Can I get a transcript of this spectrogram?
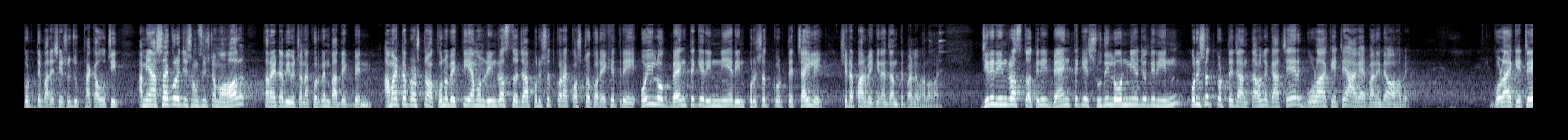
করতে পারে, সে সুযোগ থাকা উচিত। আমি আশা করি যে সংশ্লিষ্ট মহল তারা এটা বিবেচনা করবেন বা দেখবেন। আমার একটা প্রশ্ন, কোনো ব্যক্তি এমন ঋণগ্রস্ত যা পরিশোধ করা কষ্টকর এক্ষেত্রে ওই লোক ব্যাংক থেকে ঋণ নিয়ে ঋণ পরিশোধ করতে চাইলে সেটা পারবে কিনা জানতে পারলে ভালো হয়। যিনি ঋণগ্রস্ত, তিনি ব্যাংক থেকে সুদি লোন নিয়ে যদি ঋণ পরিশোধ করতে যান, তাহলে গাছের গোড়া কেটে আগায় পানি দেওয়া হবে। গোড়ায় কেটে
